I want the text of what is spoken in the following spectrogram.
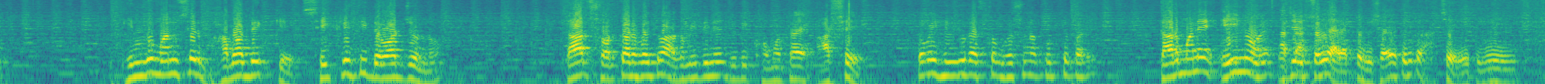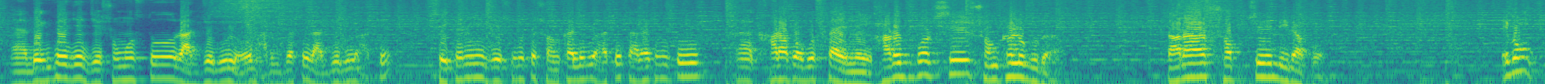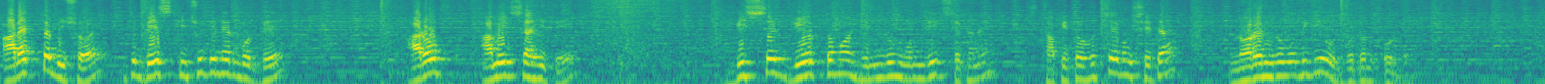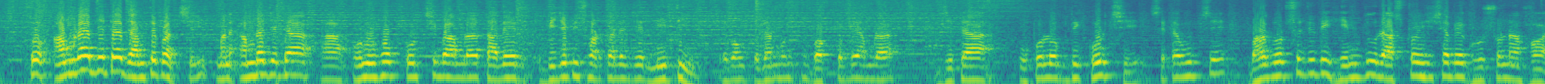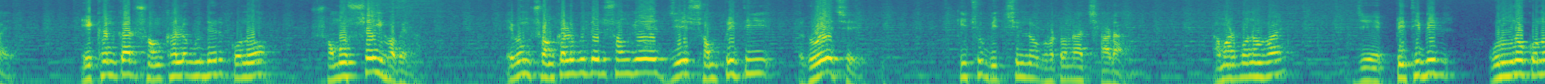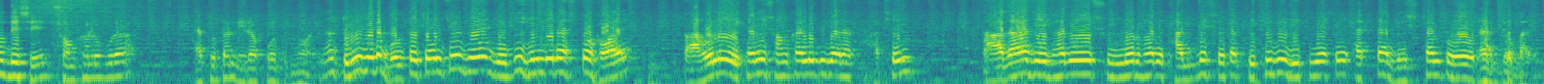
হিন্দু মানুষের ভাবাবেগকে স্বীকৃতি দেওয়ার জন্য তার সরকার হয়তো আগামী দিনে যদি ক্ষমতায় আসে তবে হিন্দু রাষ্ট্র ঘোষণা করতে পারে। তার মানে এই নয় যে সঙ্গে আর একটা বিষয় কিন্তু আছে। তুমি দেখবে যে যে সমস্ত রাজ্যগুলো ভারতবর্ষের রাজ্যগুলো আছে সেখানে যে সমস্ত সংখ্যালঘু আছে তারা কিন্তু খারাপ অবস্থায় নেই। ভারতবর্ষে সংখ্যালঘুরা তারা সবচেয়ে নিরাপদ। এবং আরেকটা বিষয় যে বেশ কিছুদিনের মধ্যে আরব আমির শাহিতে বিশ্বের বৃহত্তম হিন্দু মন্দির সেখানে স্থাপিত হচ্ছে এবং সেটা নরেন্দ্র মোদী গিয়ে উদ্বোধন করবে। তো আমরা যেটা জানতে পারছি মানে আমরা যেটা অনুভব করছি বা আমরা তাদের বিজেপি সরকারের যে নীতি এবং প্রধানমন্ত্রীর বক্তব্যে আমরা যেটা উপলব্ধি করছি, সেটা হচ্ছে ভারতবর্ষ যদি হিন্দু রাষ্ট্র হিসাবে ঘোষণা হয়, এখানকার সংখ্যালঘুদের কোনো সমস্যাই হবে না। এবং সংখ্যালঘুদের সঙ্গে যে সম্প্রীতি রয়েছে, কিছু বিচ্ছিন্ন ঘটনা ছাড়া, আমার মনে হয় যে পৃথিবীর অন্য কোনো দেশে সংখ্যালঘুরা এতটা নিরাপদ নয়। তুমি যেটা বলতে চাইছো যে যদি হিন্দু রাষ্ট্র হয় তাহলে এখানে সংখ্যালঘু যারা আছেন তারা যেভাবে সুন্দরভাবে থাকবে সেটা পৃথিবীর ইতিহাসে একটা দৃষ্টান্ত হয়ে থাকতে পারে।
